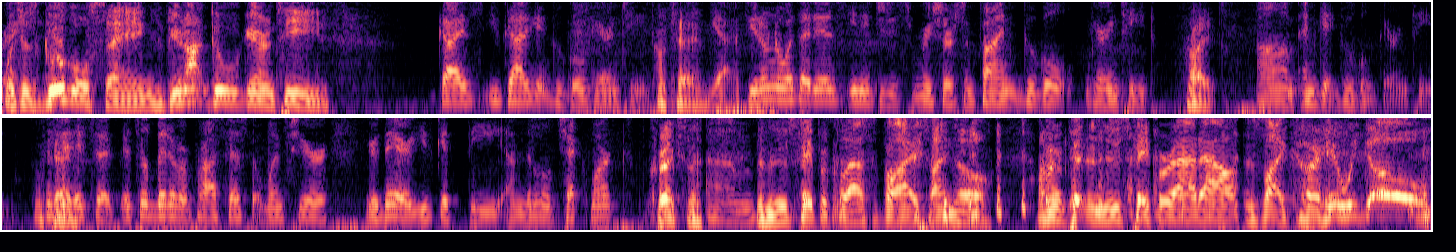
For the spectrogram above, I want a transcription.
which is Mm-hmm. Google saying if you're not Google Guaranteed, Guys, you've gotta get Google guaranteed. Okay. Yeah. If you don't know what that is, you need to do some research and find Google guaranteed. right? Um, and get Google guaranteed because Okay. it's a it's a bit of a process, but once you're you're there, you get the um, the little check mark. Correct. the- Um, the newspaper classifieds. I know. I remember putting a newspaper ad out. It's like, oh, here we go.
